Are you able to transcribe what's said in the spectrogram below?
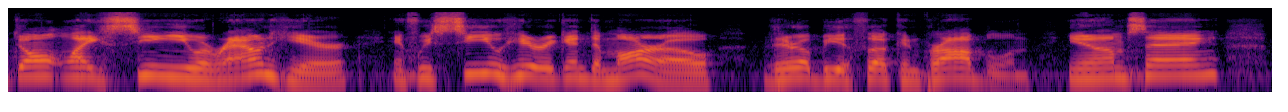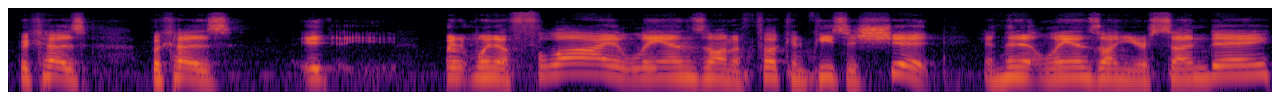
don't like seeing you around here. If we see you here again tomorrow, there'll be a fucking problem." You know what I'm saying? Because because it when, a fly lands on a fucking piece of shit and then it lands on your sundae,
